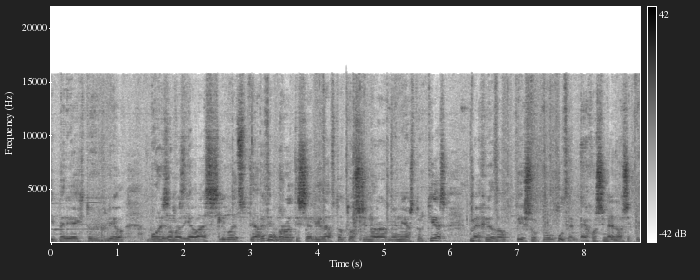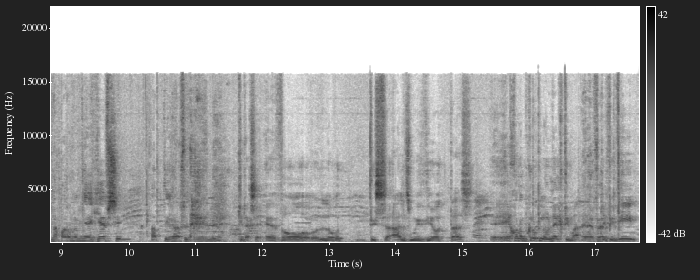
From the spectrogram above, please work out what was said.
τι περιέχει το βιβλίο. Μπορείς να μας διαβάσεις λίγο έτσι από την πρώτη σελίδα αυτό το σύνορο Αρμενίας-Τουρκίας μέχρι εδώ πίσω που Πού έχω σημειώσει και να πάρουμε μια γεύση από τη γραφή του βιβλίου. Κοίταξε, εδώ λόγω της άλλης μου ιδιότητας ε, έχω ένα μικρό πλεονέκτημα. Ε, και επειδή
